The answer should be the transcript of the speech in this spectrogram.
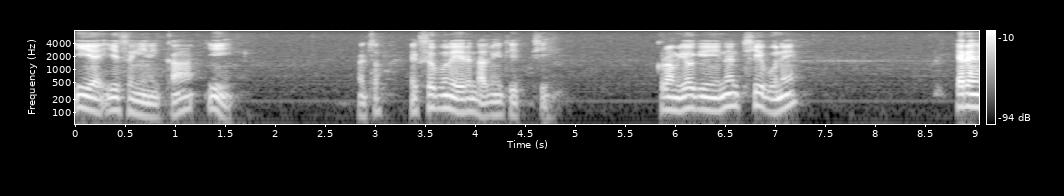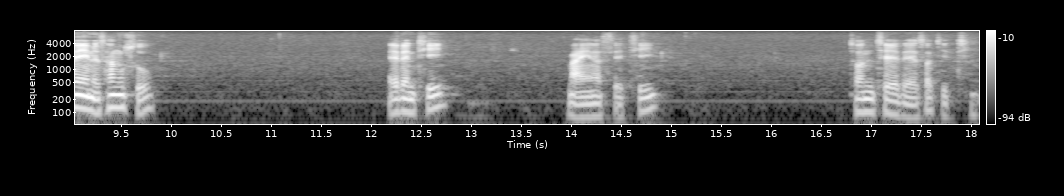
2의 2승이니까 2 맞죠? x분의 1은 나중에 dt. 그럼 여기는 t분의 lna는 상수 lnt 마이너스 t 전체에 대해서 dt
